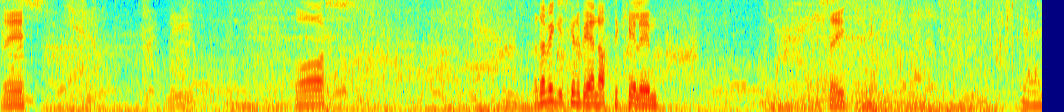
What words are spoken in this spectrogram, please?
This. Boss. I don't think it's going to be enough to kill him. Let's see. Come on.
